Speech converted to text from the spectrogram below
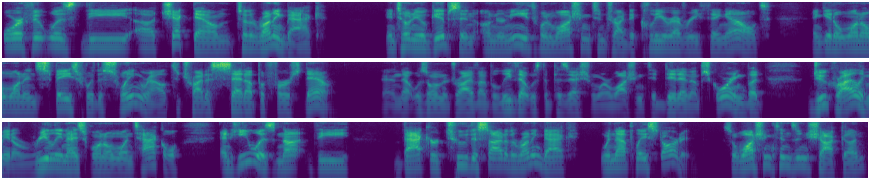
or if it was the uh, check down to the running back, Antonio Gibson, underneath when Washington tried to clear everything out and get a one on one in space with a swing route to try to set up a first down And that was on a drive. I believe that was the possession where Washington did end up scoring. But Duke Riley made a really nice one on one tackle. And he was not the backer to the side of the running back when that play started. So Washington's in shotgun.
